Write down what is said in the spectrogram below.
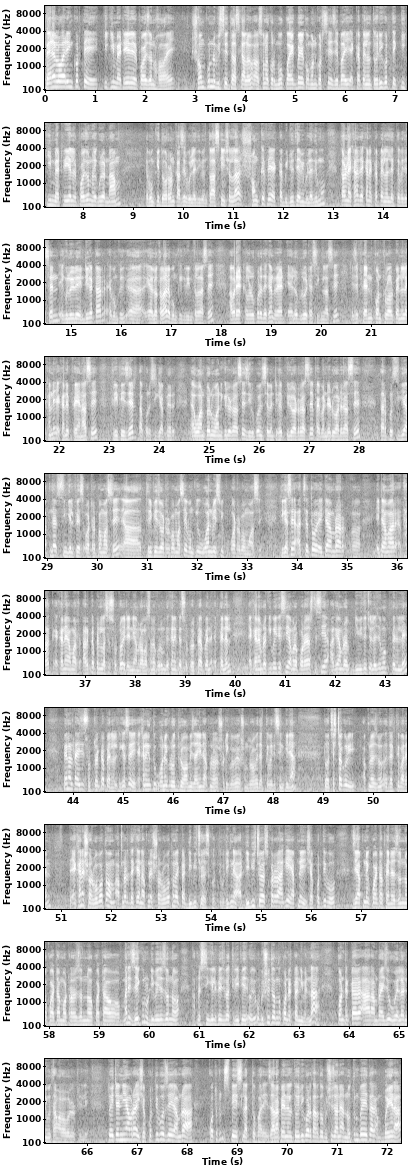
Panel wiring করতে কি কি ম্যাটেরিয়ালের প্রয়োজন হয়, সম্পূর্ণ বিস্তারিত আজকে আলো- আলোচনা করব। কয়েক ভাই কমন করছে যে, ভাই, একটা প্যানেল তৈরি করতে কি কি ম্যাটেরিয়ালের প্রয়োজন হয়? এগুলোর নাম এবং কি ধরন কাজের বলে দিবেন। তো আজকে ইনশাল্লাহ সংক্ষেপে একটা ভিডিওতে আমি বলে দিব কারণ এখানে দেখেন একটা প্যানেল দেখতে পাইতেছেন এগুলো হলো ইন্ডিকেটার এবং কি ইয়েলো কালার এবং কি গ্রিন কালার আছে। আবার রেড কালার উপরে দেখেন রেড ইয়েলো ব্লু এটা সিগন্যাল আছে। এই যে ফ্যান কন্ট্রোলার প্যানেল এখানে এখানে ফ্যান আছে থ্রি ফেজের তারপরে হচ্ছে আপনার ওয়ান পয়েন্ট ওয়ান কিলোটার আছে zero point seventy five kilo watt আছে ফাইভ হান্ড্রেড ওয়াটার আছে। তারপর হচ্ছে গিয়ে আপনার সিঙ্গেল ফেজ ওয়াটার পাম্প আছে থ্রি ফেজ ওয়াটার পাম্প আছে এবং কি ওয়ান বেসিক ওয়াটার পাম্পও আছে। ঠিক আছে? আচ্ছা তো এটা আমরা এটা আমার থাক। এখানে আমার আরেকটা প্যানেল আছে ছোটো, এটা নিয়ে আমরা আলোচনা করুন দেখেন এটা ছোটো একটা প্যানেল এখানে আমরা কি পাইতেছি? আমরা পরে আসতেছি। আগে আমরা ডিবিতে চলে যাব প্যানেলে প্যানেলটা এই যে ছোট্ট একটা প্যানেল ঠিক আছে? এখানে কিন্তু অনেক রৌদ্র। আমি জানি না আপনারা সঠিকভাবে, সুন্দরভাবে দেখতে পাইতেছেন কিনা। তো চেষ্টা করি আপনারা দেখতে পারেন। তো এখানে সর্বপ্রথম আপনারা দেখেন, আপনি সর্বপ্রথম একটা ডিবি চয়েস করতে ঠিক না? আর ডিবি চয়েস করার আগে আপনি হিসাব করতে দিব যে আপনি কয়টা ফ্যানের জন্য, কয়টা মোটরের জন্য, কয়টা মানে যে কোনো ডিভাইসের জন্য আপনি সিঙ্গেল ফেজ বা থ্রি ফেজ অবশ্যই তো আপনি কন্ট্রাক্টর নেবেন না। কন্ট্রাক্টার আর আমরা এই যে ওয়েলার নিব রিলে তো এটা নিয়ে আমরা হিসাব করতে যে আমরা কতটুকু স্পেস লাগতে পারে? যারা প্যানেল তৈরি করে তারা তো অবশ্যই জানে, আর নতুন বইয়ে তার বইয়েরা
